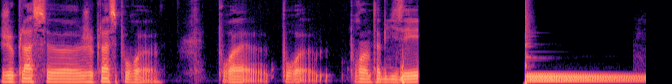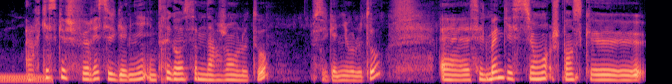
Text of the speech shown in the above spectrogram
je place, je place pour pour pour pour rentabiliser. Alors qu'est-ce que je ferais si je gagnais une très grosse somme d'argent au loto? Si je gagnais au loto? Euh, C'est une bonne question. Je pense que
